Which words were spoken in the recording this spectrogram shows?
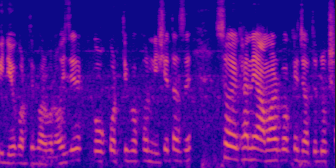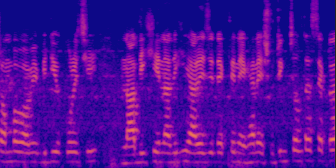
ভিডিও করতে পারব না। ওই যে কর্তৃপক্ষ নিষেধ আছে। সো এখানে আমার পক্ষে যতটুকু সম্ভব আমি ভিডিও করেছি। না দেখিয়ে না দেখিয়ে। আর এই যে দেখতেন, এখানে শুটিং চলতেছে একটা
